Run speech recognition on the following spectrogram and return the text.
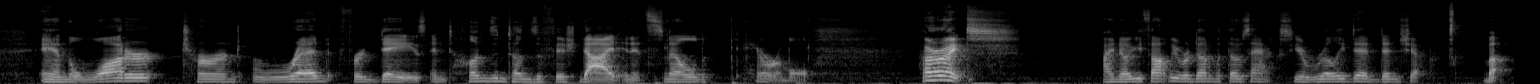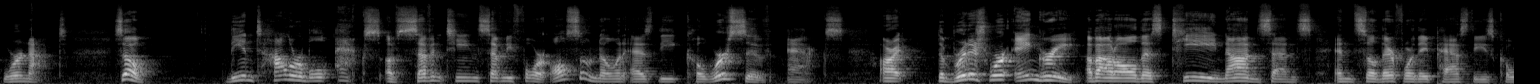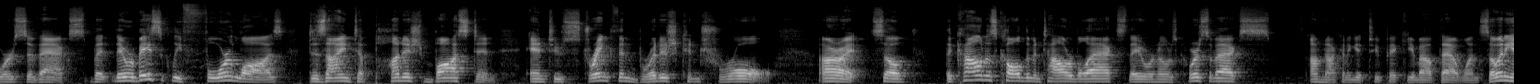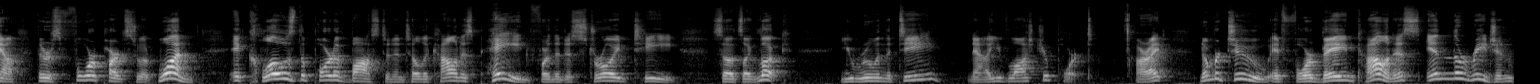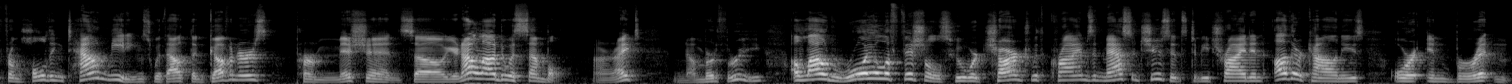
And the water turned red for days and tons and tons of fish died and it smelled terrible. All right. I know you thought we were done with those acts. You really did, didn't you? But we're not. So, the Intolerable Acts of 1774, also known as the Coercive Acts. All right, the British were angry about all this tea nonsense, and so therefore they passed these coercive acts. But they were basically four laws designed to punish Boston and to strengthen British control. All right, so the colonists called them intolerable acts. They were known as coercive acts. I'm not going to get too picky about that one. So anyhow, there's four parts to it. One, it closed the port of Boston until the colonists paid for the destroyed tea. So it's like, look, you ruin the tea, now you've lost your port. All right. Number two, it forbade colonists in the region from holding town meetings without the governor's permission. So you're not allowed to assemble. All right. Number three, allowed royal officials who were charged with crimes in Massachusetts to be tried in other colonies or in Britain.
